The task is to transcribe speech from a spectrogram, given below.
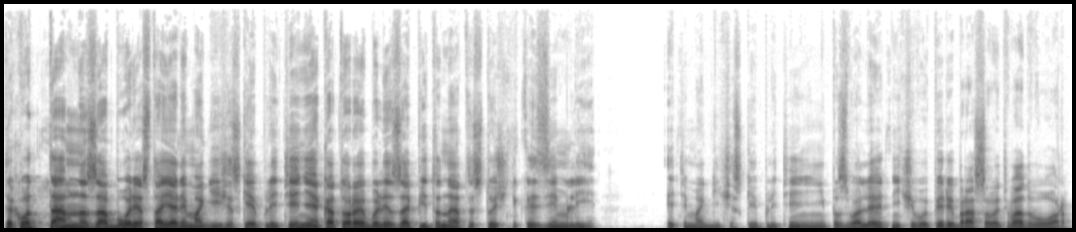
Так вот там на заборе стояли магические плетения, которые были запитаны от источника земли — эти магические плетения не позволяют ничего перебрасывать во двор.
